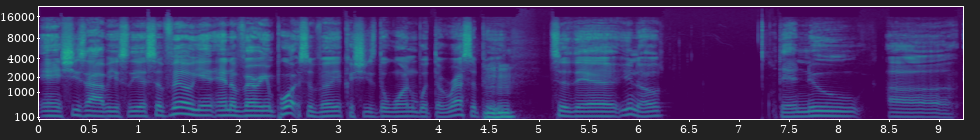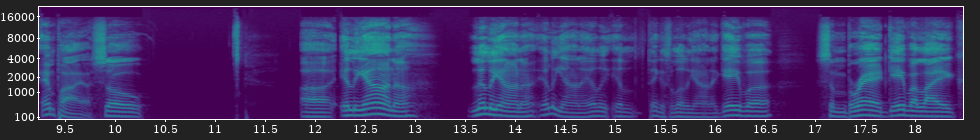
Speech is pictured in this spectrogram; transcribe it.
And she's obviously a civilian and a very important civilian because she's the one with the recipe to their, you know, their new uh empire. So uh Ileana, Liliana, Ileana, Ili, Il- I think it's Liliana, gave her some bread, gave her like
